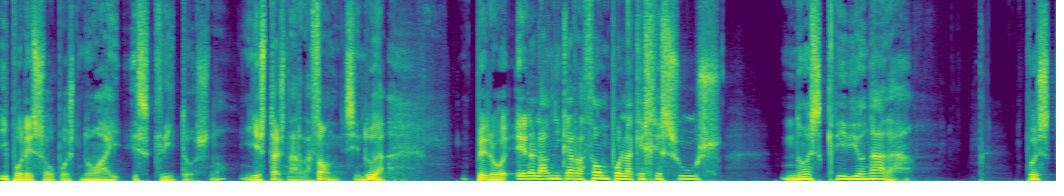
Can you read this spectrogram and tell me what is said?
y por eso pues no hay escritos. ¿no? Y esta es una razón, sin duda. Pero ¿era la única razón por la que Jesús no escribió nada? Pues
